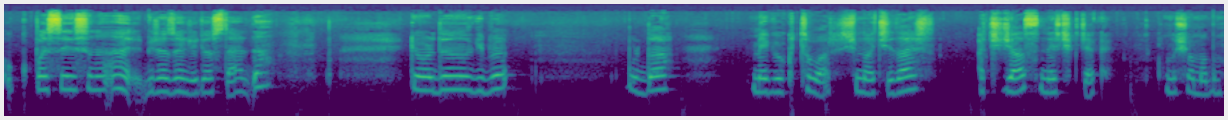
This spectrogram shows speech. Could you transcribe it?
o kupa sayısını ha, biraz önce gösterdi. Gördüğünüz gibi burada mega kutu var. Şimdi açacağız. Açacağız. Ne çıkacak? Konuşamadım.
